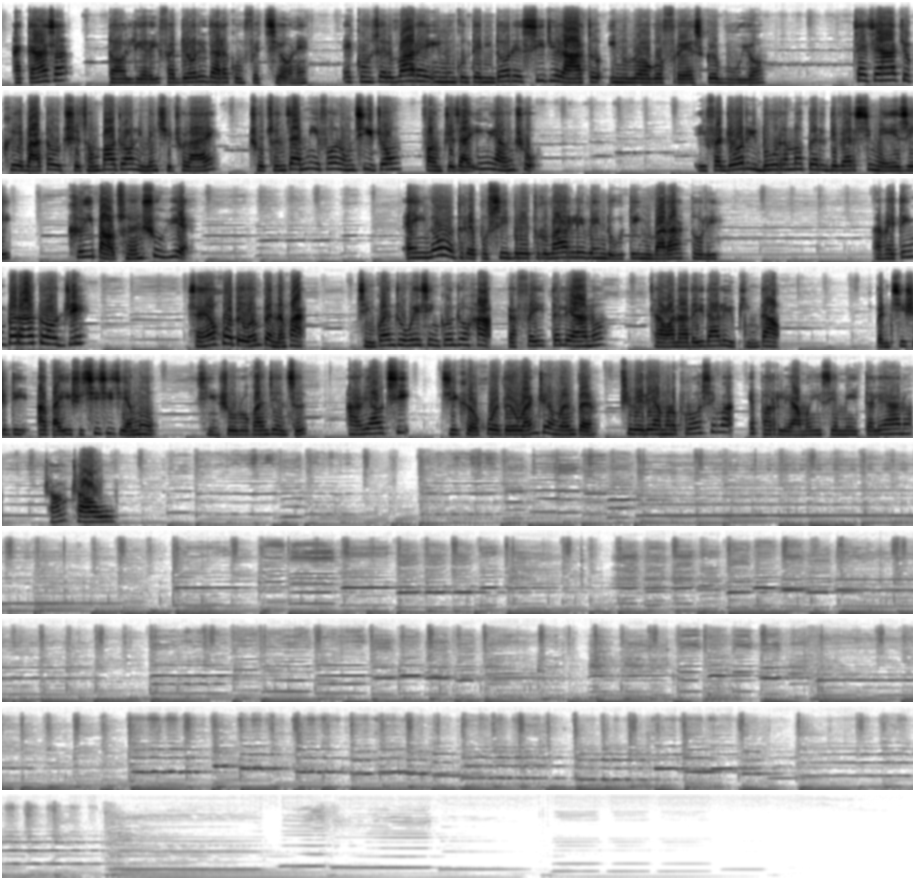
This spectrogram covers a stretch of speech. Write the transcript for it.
A casa, togliere i fagioli dalla confezione e conservare in un contenitore sigillato in un luogo fresco e buio。在家就可以把豆豉从包装里面取出来，储存在密封容器中，放置在阴凉处。I fagioli durano per diversi mesi，可以保存数月。È inoltre possibile trovarli venduti in barattoli。Avete imparato oggi？想要获得文本的话。 请关注微信公众号“咖啡意大利诺”乔瓦纳的意大利频道。本期是第二百一十七期节目，请输入关键词“二幺七”即可获得完整文本。Ci vediamo la prossima e parliamo insieme italiano. Ciao ciao!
